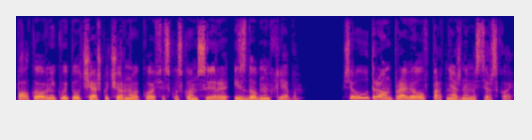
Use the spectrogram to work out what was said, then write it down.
Полковник выпил чашку черного кофе с куском сыра и сдобным хлебом. Все утро он провел в портняжной мастерской.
